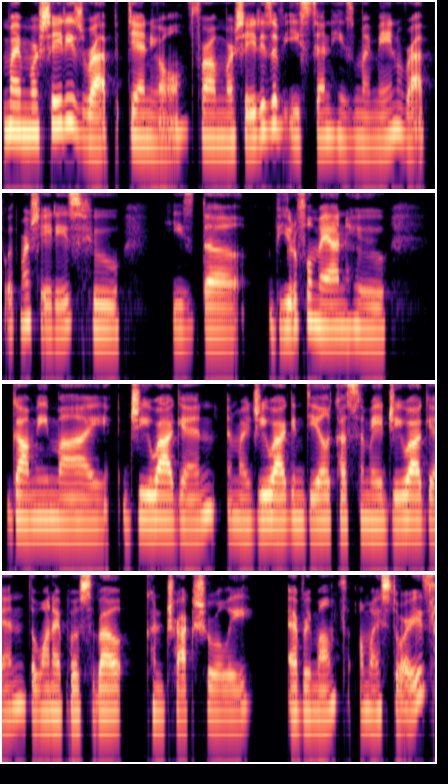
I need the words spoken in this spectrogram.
my Mercedes rep, Daniel from Mercedes of Easton, he's my main rep with Mercedes, who He's the beautiful man who got me my G Wagon and my G Wagon deal, custom made G Wagon, the one I post about contractually every month on my stories.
